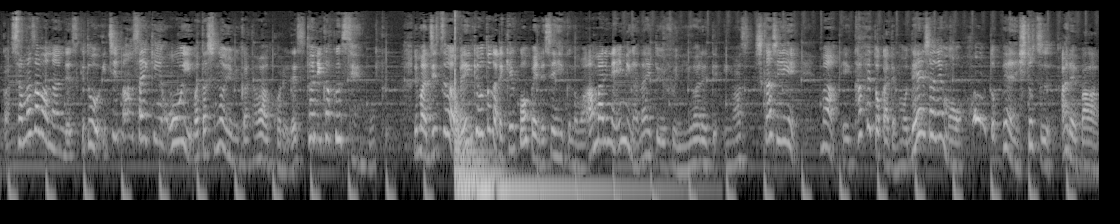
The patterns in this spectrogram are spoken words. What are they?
か様々なんですけど一番最近多い私の読み方はこれです。とにかく線を引く。でまあ実は勉強とかで蛍光ペンで線引くのはあんまりね意味がないというふうに言われています。しかしまあカフェとかでも電車でも本とペン1つあれば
